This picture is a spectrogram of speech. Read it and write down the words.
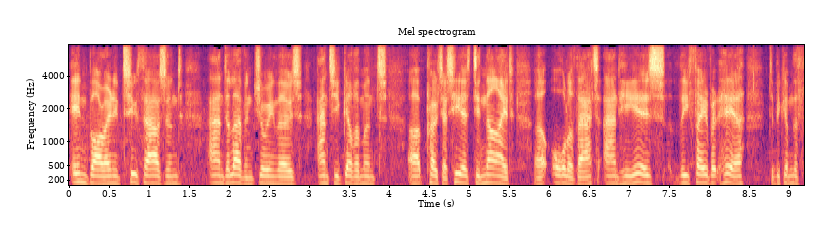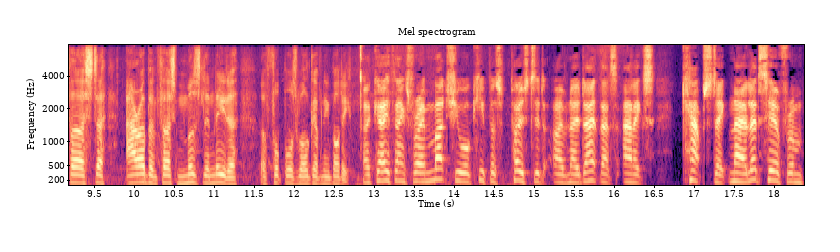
in Bahrain in 2011 during those anti-government protests. He has denied all of that, and he is the favourite here to become the first uh, Arab and first Muslim leader of football's world governing body. Okay, thanks very much. You will keep us posted, I've no doubt. That's Alex Capstick. Now, let's hear from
